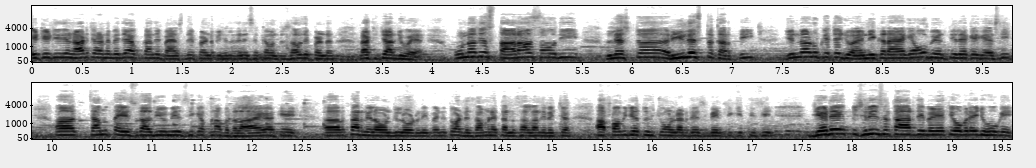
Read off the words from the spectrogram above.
ਈਟੀਟੀ ਦੇ 994 ਅਧਿਆਪਕਾਂ ਦੇ ਬੈਂਸ ਦੇ ਪਿੰਡ ਪਿਛਲੇ ਦਿਨੀ ਸਿੱਖਿਆ ਮੰਤਰੀ ਸਾਹਿਬ ਦੇ ਪਿੰਡ ਲਾਠੀਚਾਰਜ ਹੋਇਆ ਉਹਨਾਂ ਦੇ 1700 ਦੀ ਲਿਸਟ ਰੀਲਿਸਟ ਕਰਤੀ ਜਿਨ੍ਹਾਂ ਨੂੰ ਕਿਤੇ ਜੁਆਇਨ ਨਹੀਂ ਕਰਾਇਆ ਗਿਆ ਉਹ ਬੇਨਤੀ ਲੈ ਕੇ ਗਏ ਸੀ। ਸਾਨੂੰ ਤਾਂ ਇਸ ਗੱਲ ਦੀ ਉਮੀਦ ਸੀ ਕਿ ਆਪਣਾ ਬਦਲਾਅ ਆਏਗਾ ਕਿ ਧਰਨੇ ਲਾਉਣ ਦੀ ਲੋੜ ਨਹੀਂ ਪੈਣੀ। ਤੁਹਾਡੇ ਸਾਹਮਣੇ ਤਿੰਨ ਸਾਲਾਂ ਦੇ ਵਿੱਚ ਆਪਾਂ ਵੀ ਜੇ ਤੁਸੀਂ ਚੋਣ ਲੜਦੇ ਸੀ ਬੇਨਤੀ ਕੀਤੀ ਸੀ। ਜਿਹੜੇ ਪਿਛਲੀ ਸਰਕਾਰ ਦੇ ਵੇਲੇ ਤੇ ਓਵਰੇਜ ਹੋ ਗਏ।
